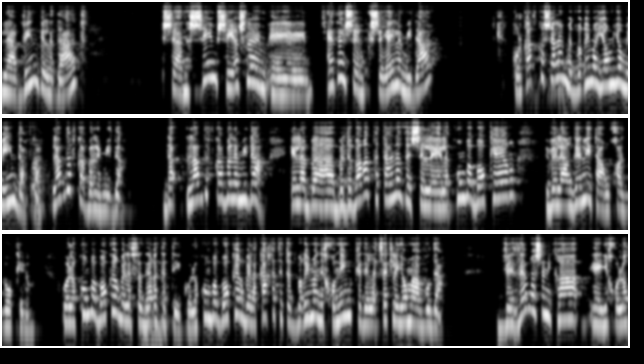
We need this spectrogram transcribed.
להבין ולדעת שאנשים שיש להם איזה שהם קשיי למידה, כל כך קשה להם בדברים היומיומיים דווקא, לאו דווקא בלמידה. לאו דווקא בלמידה, אלא בדבר הקטן הזה של אה, לקום בבוקר ולארגן לי את הארוחת בוקר, או לקום בבוקר ולסדר את התיק, או לקום בבוקר ולקחת את הדברים הנכונים כדי לצאת ליום העבודה. וזה מה שנקרא אה, יכולות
